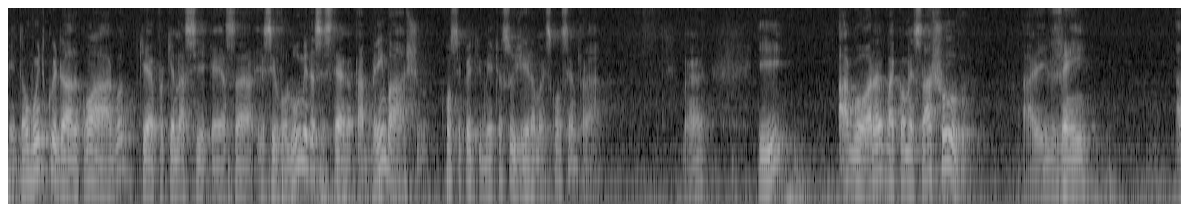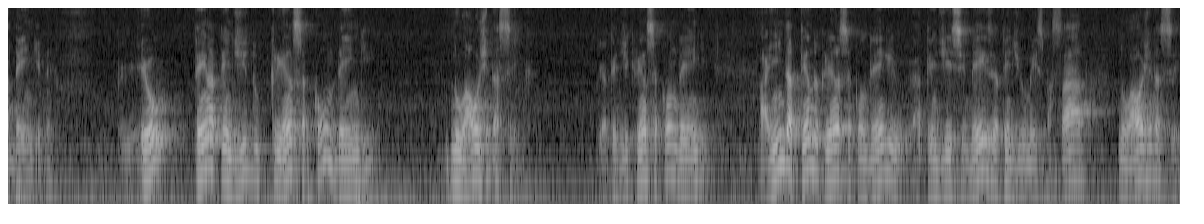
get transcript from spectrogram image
Então, muito cuidado com a água, que é porque na seca essa, esse volume da cisterna está bem baixo, consequentemente a sujeira mais concentrada. Né? E agora vai começar a chuva. Aí vem a dengue. Né? Eu tenho atendido criança com dengue no auge da seca. Eu atendi criança com dengue, ainda tendo criança com dengue, atendi esse mês, atendi o mês passado, no auge da seca.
